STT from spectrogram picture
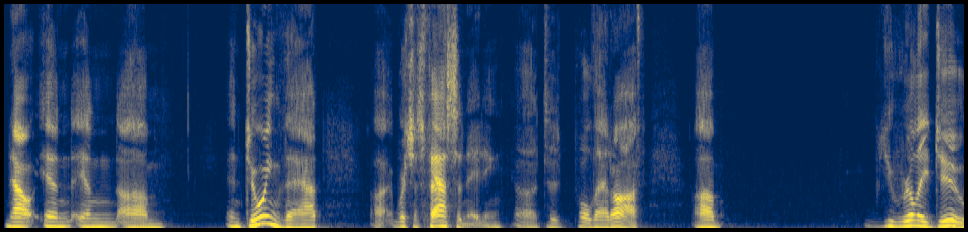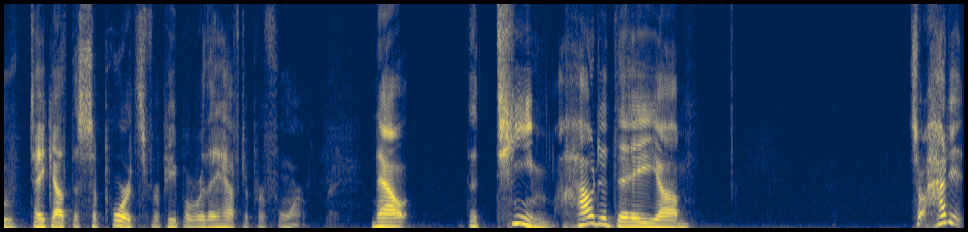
Now, in in um, in doing that, uh, which is fascinating uh, to pull that off. Um, you really do take out the supports for people where they have to perform. Now, the team, how did they? Um, so how did?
